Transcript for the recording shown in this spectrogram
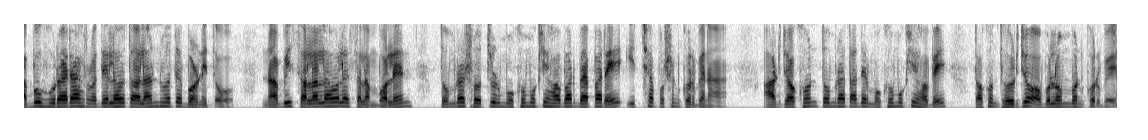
আবু হুরারা হ্রদিল্লাহ তাল্লাহ্ন হতে বর্ণিত। নাবী সাল্লাহ সাল্লাম বলেন, তোমরা শত্রুর মুখোমুখি হবার ব্যাপারে ইচ্ছা পোষণ করবে না। আর যখন তোমরা তাদের মুখোমুখি হবে, তখন ধৈর্য অবলম্বন করবে।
